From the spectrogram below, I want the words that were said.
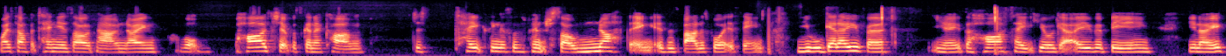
myself at 10 years old now, knowing what hardship was going to come, take things with a pinch of salt. Nothing is as bad as what it seems. You will get over, you know, the heartache. You'll get over being, you know,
